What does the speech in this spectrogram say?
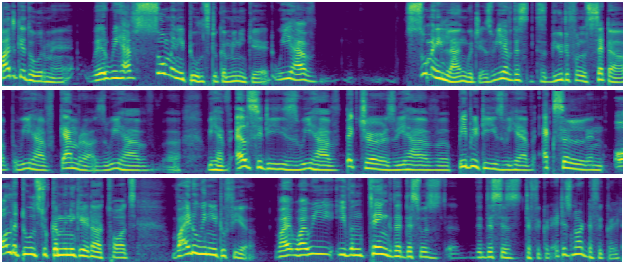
آج کے دور میں where we have so many tools to communicate we have so many languages. We have this beautiful setup. We have cameras. We have uh, LCDs. We have pictures. We have uh, PPTs. We have Excel and all the tools to communicate our thoughts. Why do we need to fear? Why we even think uh, that this is difficult? It is not difficult.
